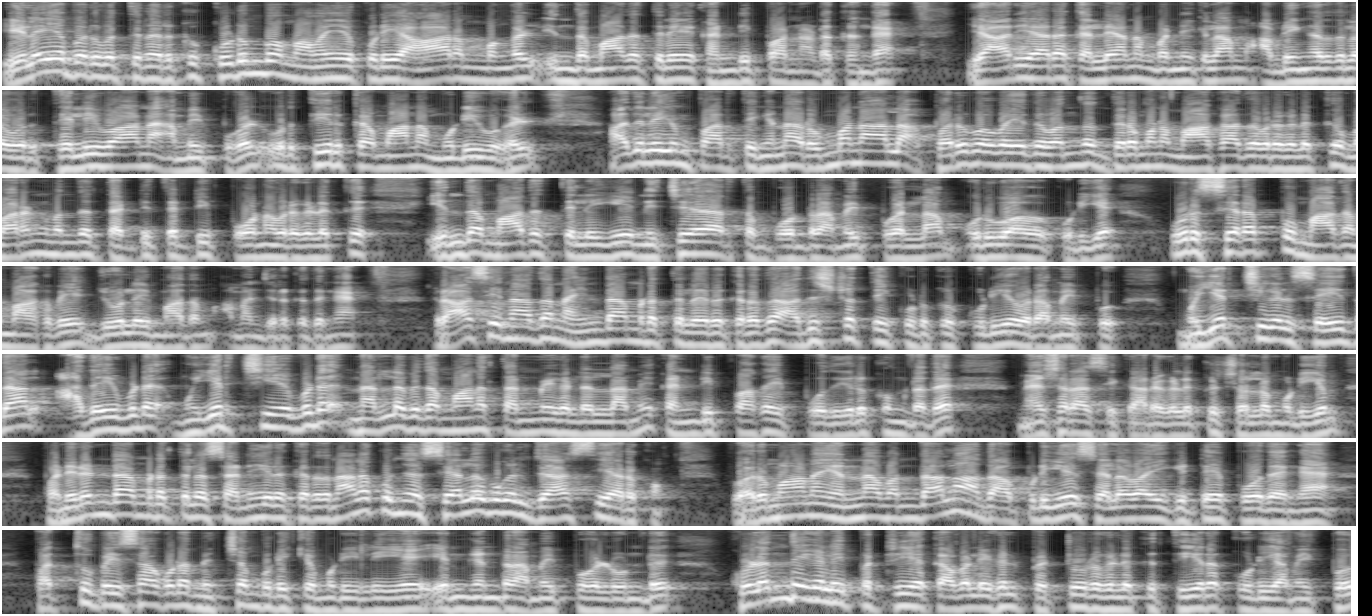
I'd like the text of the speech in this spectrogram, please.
இளைய பருவத்தினருக்கு குடும்பம் அமையக்கூடிய ஆரம்பங்கள் இந்த மாதத்திலே கண்டிப்பாக நடக்குங்க. யார் யாரை கல்யாணம் பண்ணிக்கலாம் அப்படிங்கிறதுல ஒரு தெளிவான அமைப்புகள் ஒரு தீர்க்கமான முடிவுகள். அதுலேயும் பார்த்தீங்கன்னா ரொம்ப நாளாக பருவ வயது வந்து திருமணம் ஆகாதவர்களுக்கு வரன் வந்து தட்டி தட்டி போனவர்களுக்கு இந்த மாதத்திலேயே நிச்சயார்த்தம் போன்ற அமைப்புகள்லாம் உருவாகக்கூடிய ஒரு சிறப்பு மாதமாகவே ஜூலை மாதம் அமைஞ்சிருக்குதுங்க. ராசிநாதன் ஐந்தாம் இடத்தில் இருக்கிறது அதிர்ஷ்டத்தை கொடுக்கக்கூடிய ஒரு அமைப்பு. முயற்சிகள் செய்தால் அதை விட முயற்சியை விட நல்ல விதமான தன்மை தன்மைகள் எல்லாமே கண்டிப்பாக இப்போது இருக்கும்ன்றதை மேஷராசிக்காரர்களுக்கு சொல்ல முடியும். பன்னிரெண்டாம் இடத்துல சனி இருக்கிறதுனால கொஞ்சம் செலவுகள் ஜாஸ்தியாக இருக்கும். வருமானம் என்ன வந்தாலும் அது அப்படியே செலவாகிக்கிட்டே போதேங்க பத்து பைசா கூட மிச்சம் பிடிக்க முடியலையே என்கின்ற அமைப்புகள் உண்டு. குழந்தைகளை பற்றிய கவலைகள் பெற்றோர்களுக்கு தீரக்கூடிய அமைப்பு.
